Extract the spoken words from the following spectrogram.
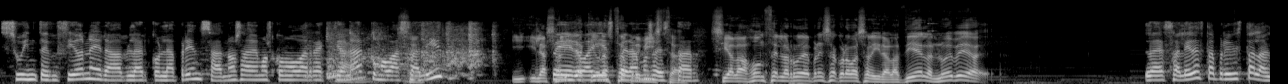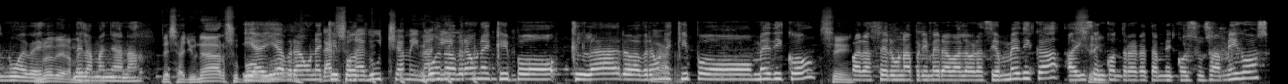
su intención era hablar con la prensa. No sabemos cómo va a reaccionar, cómo va a salir. ¿Y, la salida qué hora está prevista? Si a las 11 en la rueda de prensa, ¿qué hora va a salir? ¿A las 10, a las 9? La salida está prevista a las 9, de, la, mañana. Desayunar, supongo. Y ahí habrá un equipo. una ducha, me imagino. Bueno, habrá un equipo, claro, habrá un equipo médico para hacer una primera valoración médica. Ahí se encontrará también con sus amigos.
